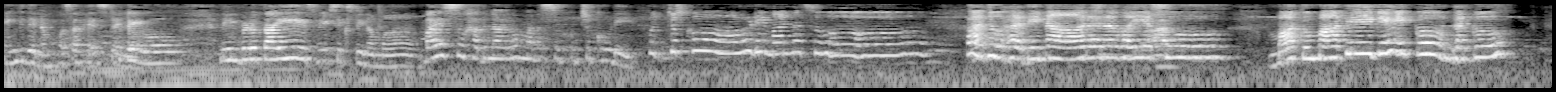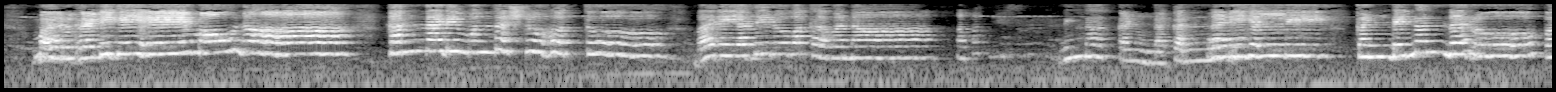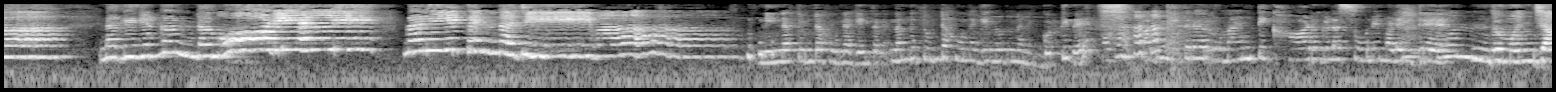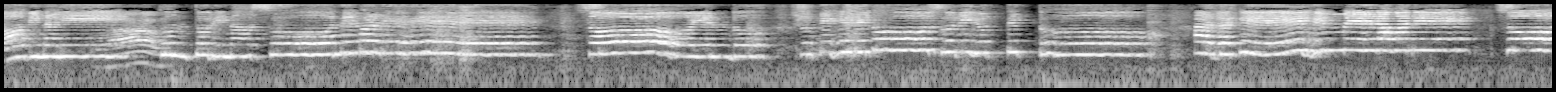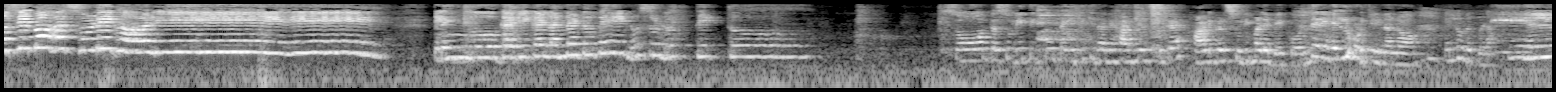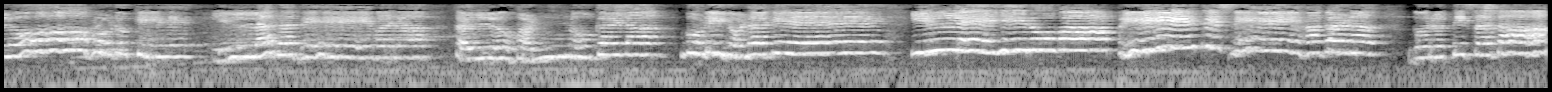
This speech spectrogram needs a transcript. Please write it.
ಹೆಂಗಿದೆ ನಮ್ಮ ಹೊಸ ಹೇರ್ ಸ್ಟೈಲ್ ಅಯ್ಯೋ ನೀನ್ ಬಿಡು ತಾಯಿ ಸ್ವೀಟ್ ಸಿಕ್ಸ್ಟೀನ್ ಅಮ್ಮ ವಯಸ್ಸು ಹದಿನಾರು ಮನಸ್ಸು ಹುಚ್ಚುಕೂಡಿ ಹುಚ್ಚುಕೋಡಿ ಮನಸ್ಸು ಅದು ಹದಿನಾರರ ವಯಸ್ಸು ಮಾತು ಮಾತಿಗೆ ಕೋನಕು ಮರುಗಳಿಗೆ ಬರೆಯದಿರುವ ಕವನ. ನಿನ್ನ ಕಣ್ಣ ಕನ್ನಡಿಯಲ್ಲಿ ಕಂಡೆ ನನ್ನ ರೂಪ. ನಗೆಯ ಕಂದ ಮೋಡಿಯಲ್ಲಿ ನಿನ್ನ ತುಂಟ ಹೂನಗೆ ಅಂತ ನನ್ನ ತುಂಟ ಹೂನಗೆ ಅನ್ನೋದು ನನಗೆ ಗೊತ್ತಿದೆ. ಈ ತರ ರೊಮ್ಯಾಂಟಿಕ್ ಹಾಡುಗಳ ಸೋನೆ ಮಳೆ ಇದ್ರೆ ಒಂದು ಮುಂಜಾವಿನಲ್ಲಿ ತುಂತುರಿನ ಸೋನೆ ಮಳೆ. ಸೋ ಎಂದು ಶ್ರುತಿ ಹಿಡಿದು ಸುರಿಯುತ್ತಿತ್ತು. ಅದಕ್ಕೆ ಸೋ ಅಂತ ಸುರಿತಿತ್ತು ಅಂತ ಇದಕ್ಕಿದ್ದಾಗೆ ಹಾಡು ನಿಲ್ಸಿದ್ರೆ ಹಾಡುಗಳು ಸುರಿ ಮಳೆ ಬೇಕು. ಅಂದ್ರೆ ಎಲ್ಲೂ ಹುಡುಕ್ಲಿ ನಾನು. ಎಲ್ಲೂ ಹುಡುಕ್ಬೇಡ ಎಲ್ಲೋ ಹುಡುಕಿ ಇಲ್ಲದ ದೇವರ ಕಲ್ಲು ಮಣ್ಣುಗಳ ಗುಡಿಯೊಳಗೆ ಇಲ್ಲೇ ಇರುವ ಪ್ರೀತಿ ಸ್ನೇಹಗಳ ಗುರುತಿಸದಾದೆನು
